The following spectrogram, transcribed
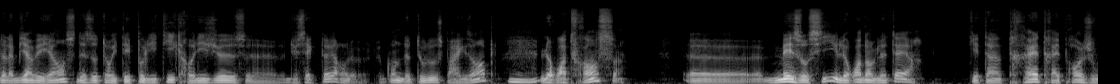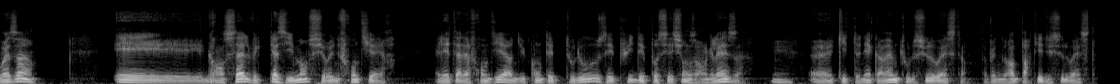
la bienveillance des autorités politiques, religieuses euh, du secteur, le, le comte de Toulouse par exemple, Mhm. le roi de France, euh, mais aussi le roi d'Angleterre, qui est un très très proche voisin. Et Grand-Selve est quasiment sur une frontière. Elle est à la frontière du comté de Toulouse et puis des possessions anglaises Mm. euh, qui tenaient quand même tout le sud-ouest, enfin une grande partie du sud-ouest.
